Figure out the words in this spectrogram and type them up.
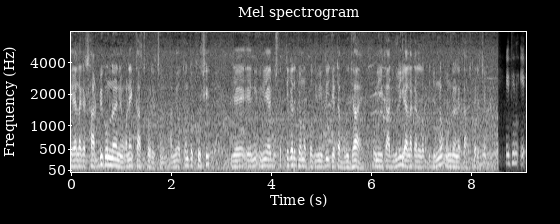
এই এলাকার সার্বিক উন্নয়নে অনেক কাজ করেছেন। আমি অত্যন্ত খুশি যে উনি একজন সত্যিকারের জনপ্রতিনিধি যেটা বোঝায়। উনি এই কাজগুলি এলাকার লোকের জন্য উন্নয়নে কাজ করেছেন। এদিন এই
